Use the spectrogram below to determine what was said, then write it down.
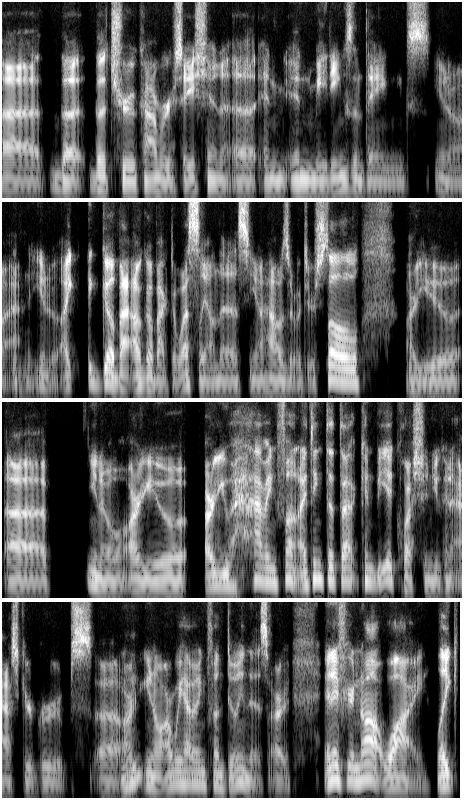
uh the the true conversation uh in in meetings and things you know mm-hmm. I, you know i go back i'll go back to wesley on this you know how is it with your soul are mm-hmm. you uh you know are you are you having fun i think that that can be a question you can ask your groups uh mm-hmm. are you know are we having fun doing this are and if you're not why like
